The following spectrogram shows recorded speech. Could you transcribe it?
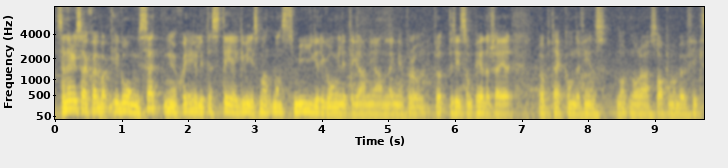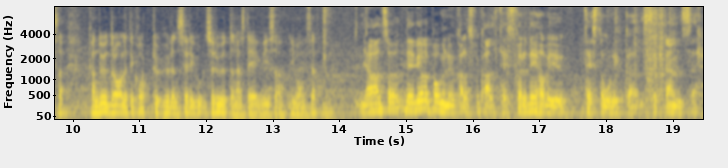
Sen är det så här, själva igångsättningen sker ju lite stegvis. Man, man smyger igång lite grann i anläggningen för att, för att, precis som Peder säger, upptäcka om det finns no- några saker man behöver fixa. Kan du dra lite kort hur, hur den ser, ser ut, den här stegvisa igångsättningen? Ja, alltså det vi håller på med nu kallas för kalltest. För det har vi ju testat olika sekvenser.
